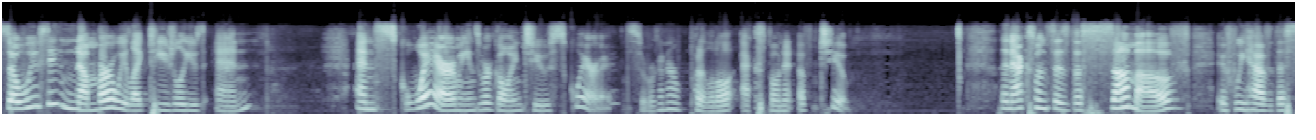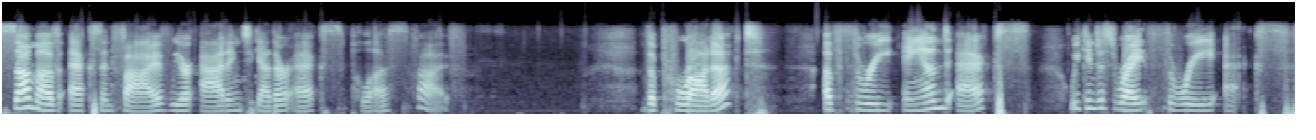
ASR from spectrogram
So when we see number, we like to usually use n. And square means we're going to square it. So we're going to put a little exponent of 2. The next one says the sum of, if we have the sum of x and 5, we are adding together x plus 5 the product of 3 and x, we can just write 3x.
